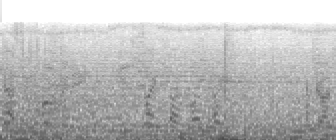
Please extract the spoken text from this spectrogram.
Gas is moving in. New safe zone location. Shots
